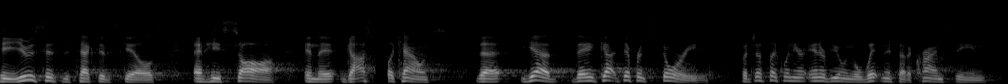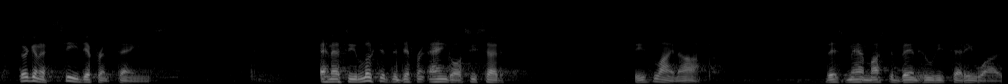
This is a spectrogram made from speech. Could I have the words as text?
he used his detective skills and he saw in the gospel accounts that, yeah, they got different stories, but just like when you're interviewing a witness at a crime scene, they're going to see different things. And as he looked at the different angles, he said, These line up. This man must have been who he said he was,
